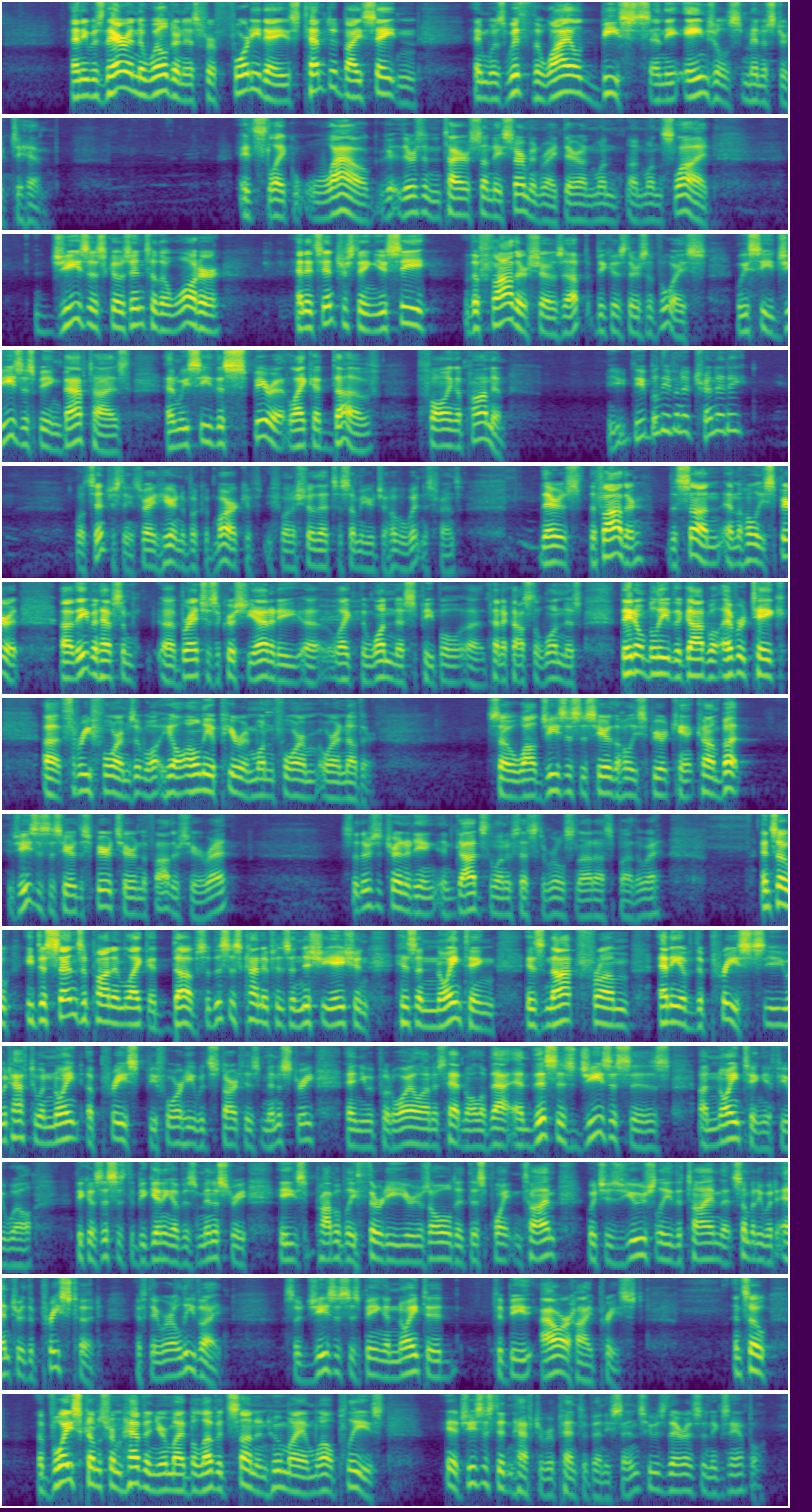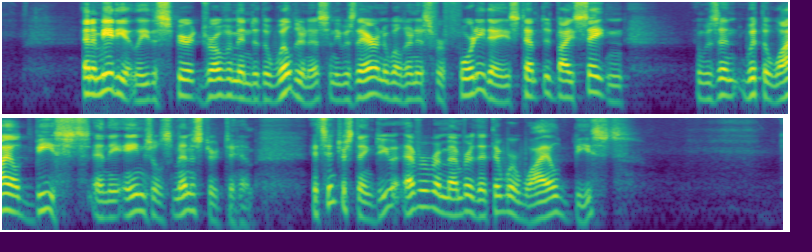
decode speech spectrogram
and he was there in the wilderness for 40 days, tempted by Satan, and was with the wild beasts, and the angels ministered to him. It's like, wow, there's an entire Sunday sermon right there on one, on one slide. Jesus goes into the water, and it's interesting. You see, the Father shows up because there's a voice we see Jesus being baptized, and we see the Spirit like a dove falling upon him. You, do you believe in a Trinity? Well, it's interesting. It's right here in the book of Mark, if, if you want to show that to some of your Jehovah Witness friends. There's the Father, the Son, and the Holy Spirit. Uh, they even have some uh, branches of Christianity, uh, like the oneness people, uh, Pentecostal oneness. They don't believe that God will ever take uh, three forms. Will, he'll only appear in one form or another. So while Jesus is here, the Holy Spirit can't come. But Jesus is here, the Spirit's here, and the Father's here, right? So there's a Trinity, and God's the one who sets the rules, not us, by the way. And so he descends upon him like a dove. So this is kind of his initiation. His anointing is not from any of the priests. You would have to anoint a priest before he would start his ministry, and you would put oil on his head and all of that. And this is Jesus's anointing, if you will, because this is the beginning of his ministry. He's probably 30 years old at this point in time, which is usually the time that somebody would enter the priesthood if they were a Levite. So Jesus is being anointed to be our high priest. And so a voice comes from heaven You're my beloved Son, in whom I am well pleased. Yeah, Jesus didn't have to repent of any sins, he was there as an example. And immediately the Spirit drove him into the wilderness, and he was there in the wilderness for 40 days, tempted by Satan and was in with the wild beasts, and the angels ministered to him. It's interesting. Do you ever remember that there were wild beasts?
